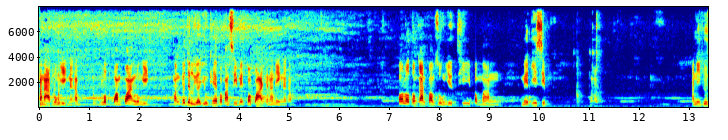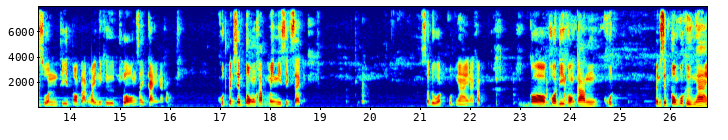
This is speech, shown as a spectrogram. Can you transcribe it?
ขนาดลงอีกนะครับ ลดความกว้างลงอีก มันก็จะเหลืออยู่แค่ประมาณ 4 เมตรกว่าๆแค่นั้นเองนะครับ เพราะเราต้องการความสูงอยู่ที่ประมาณเมตรยี่สิบนะครับอันนี้คือส่วนที่ตอกหลักไว้นี่คือคลองไส้ไก่นะครับ ขุดเป็นเส้นตรงครับ ไม่มีซิกแซก สะดวกขุดง่ายนะครับ ก็ข้อดีของการขุดเป็นเส้นตรงก็คือง่าย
